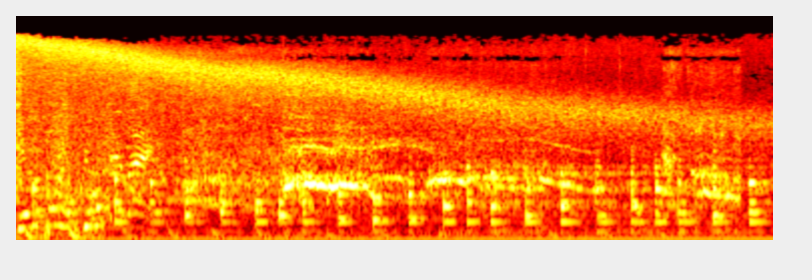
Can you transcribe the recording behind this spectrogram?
Give it. Let's go!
